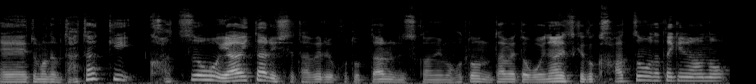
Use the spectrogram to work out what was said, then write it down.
えーと、まあでも、たたき、カツオを焼いたりして食べることってあるんですかね。ま、ほとんど食べた覚えないですけど、カツオのたたきのあの、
